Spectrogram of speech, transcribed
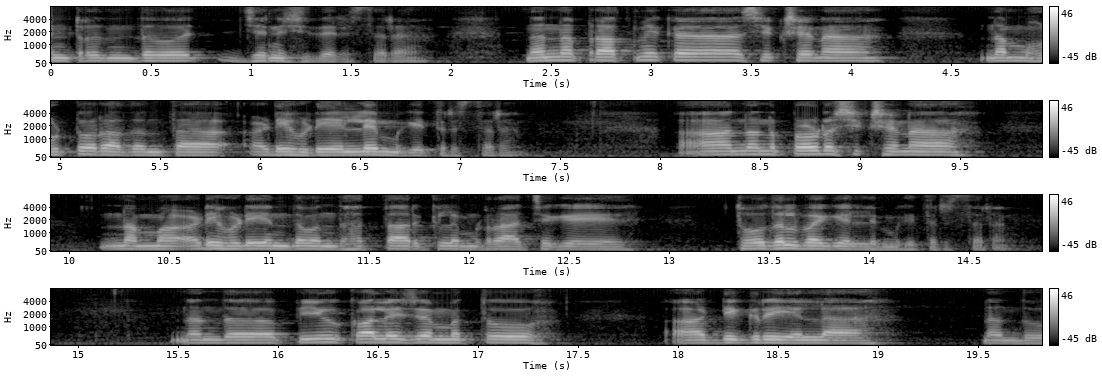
ಎಂಟರಂದು ಜನಿಸಿದೆ ರೀ ಸರ. ನನ್ನ ಪ್ರಾಥಮಿಕ ಶಿಕ್ಷಣ ನಮ್ಮ ಹುಟ್ಟೋರಾದಂಥ ಅಡಿಹುಡಿಯಲ್ಲೇ ಮುಗೀತು ನನ್ನ ಪ್ರೌಢ ಶಿಕ್ಷಣ ನಮ್ಮ ಅಡಿಹುಡಿಯಿಂದ ಒಂದು ಹತ್ತಾರು ಕಿಲೋಮೀಟ್ರ್ ಆಚೆಗೆ ತೋದಲ್ಬಾಗಿಯಲ್ಲಿ ಮುಗಿತು ಸರ. ನಂದು ಪಿ ಯು ಕಾಲೇಜ ಮತ್ತು ಡಿಗ್ರಿ ಎಲ್ಲ ನಂದು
